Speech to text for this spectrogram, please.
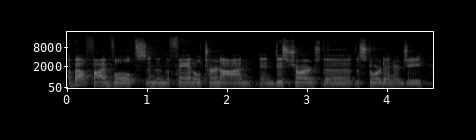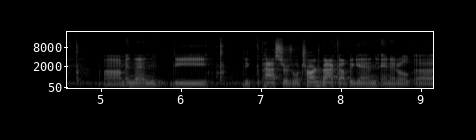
about 5 volts, and then the fan will turn on and discharge the, the stored energy. Um, and then the, the capacitors will charge back up again, and it'll uh,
